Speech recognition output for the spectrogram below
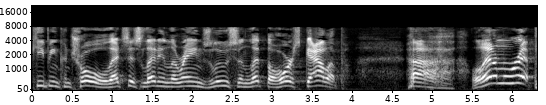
keeping control. That's just letting the reins loose and let the horse gallop. Ah, let them rip,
